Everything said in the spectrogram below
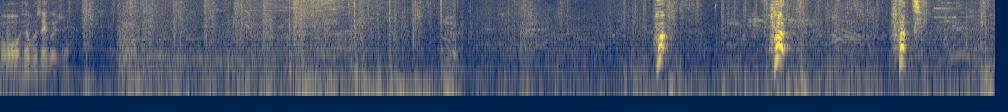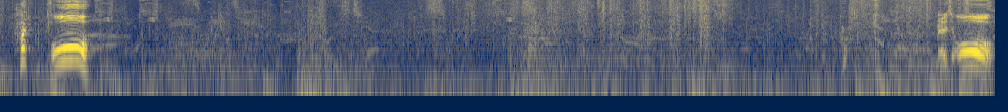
오 해보자 이거지 헛! 헛! 헛! 헛! 오! 보이지 않는 메르시 오!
